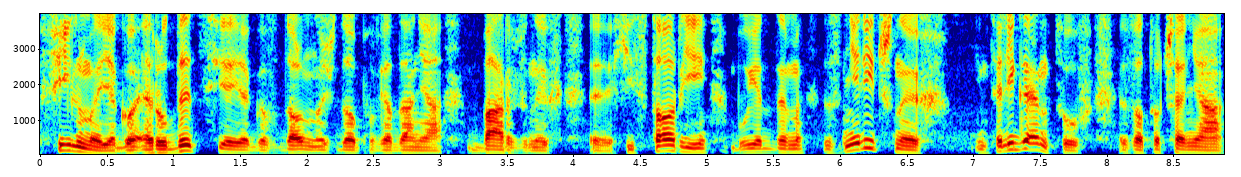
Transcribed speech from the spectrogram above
filmy, jego erudycję, jego zdolność do opowiadania barwnych e, historii. Był jednym z nielicznych inteligentów z otoczenia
